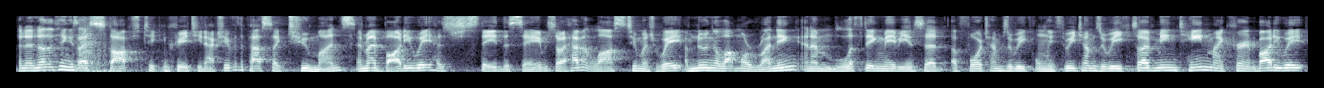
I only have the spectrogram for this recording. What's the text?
And another thing is I stopped taking creatine actually for the past like two months and my body weight has stayed the same. So I haven't lost too much weight. I'm doing a lot more running and I'm lifting maybe instead of four times a week, only three times a week. So I've maintained my current body weight.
